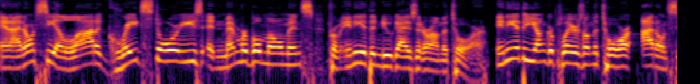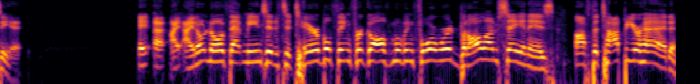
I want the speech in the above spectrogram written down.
And I don't see a lot of great stories and memorable moments from any of the new guys that are on the tour. Any of the younger players on the tour, I don't see it. I, I, don't know if that means that it's a terrible thing for golf moving forward, but all I'm saying is, off the top of your head,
